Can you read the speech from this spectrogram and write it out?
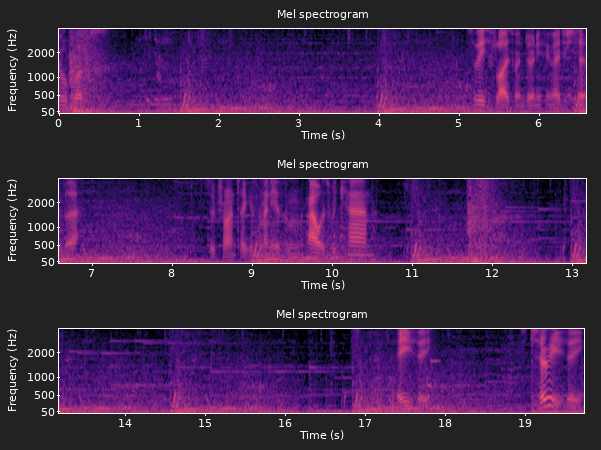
Oh, whoops. So these flies won't do anything, they just sit there. So we'll try and take as many of them out as we can. Easy. It's too easy.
